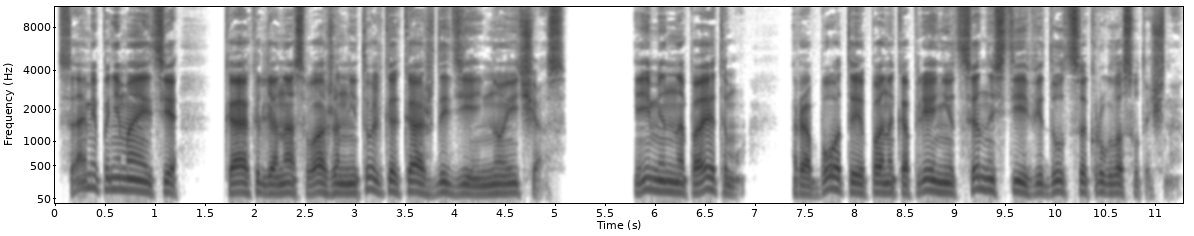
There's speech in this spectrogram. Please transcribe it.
Сами понимаете, как для нас важен не только каждый день, но и час. Именно поэтому работы по накоплению ценностей ведутся круглосуточно.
